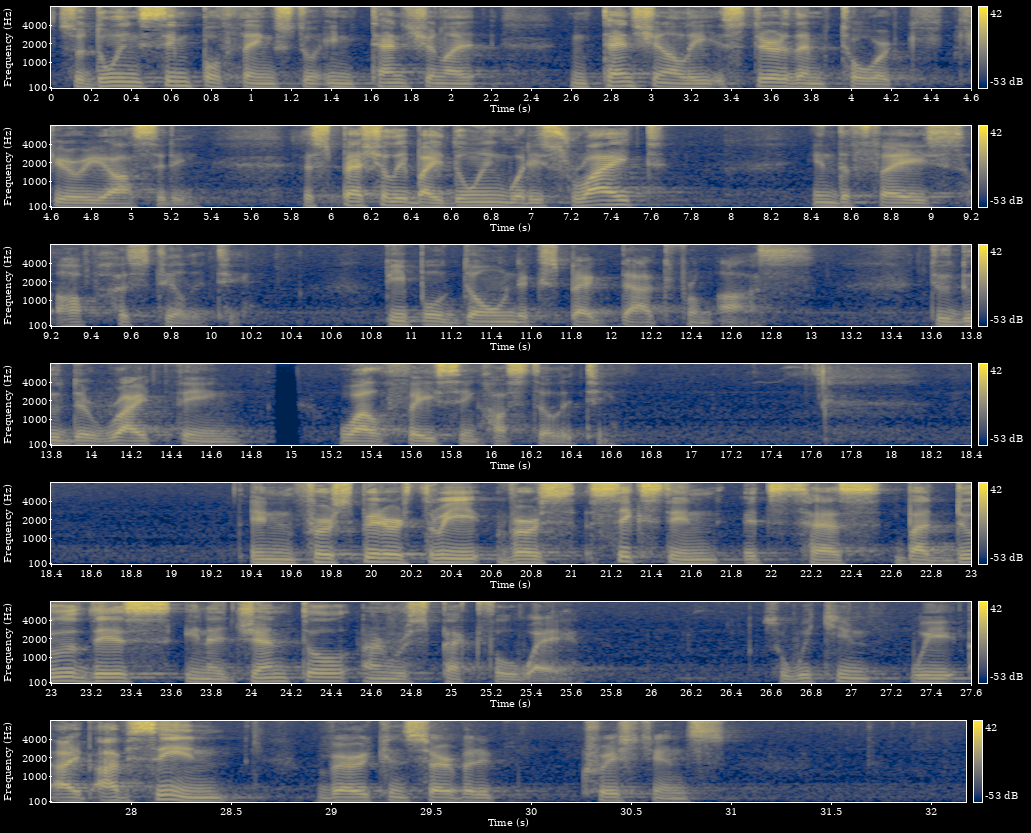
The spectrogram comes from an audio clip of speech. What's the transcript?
So doing simple things to intentionally, intentionally steer them toward curiosity, especially by doing what is right in the face of hostility. People don't expect that from us to do the right thing while facing hostility. In 1 Peter 3, verse 16, it says, But do this in a gentle and respectful way. So we can, we, I, I've seen very conservative Christians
